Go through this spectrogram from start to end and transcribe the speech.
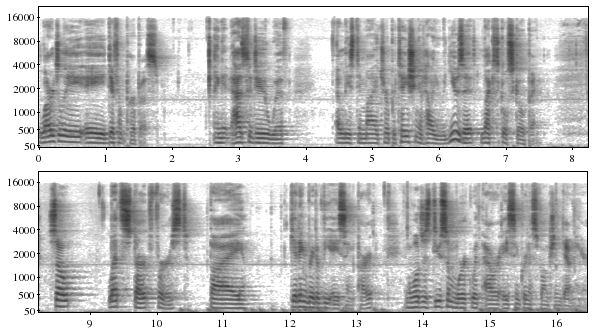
largely a different purpose. And it has to do with, at least in my interpretation of how you would use it, lexical scoping. So let's start first by getting rid of the async part. And we'll just do some work with our asynchronous function down here.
